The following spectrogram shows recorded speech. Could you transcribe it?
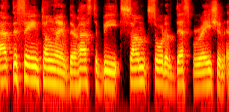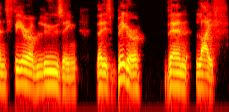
At the same time, there has to be some sort of desperation and fear of losing that is bigger than life,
